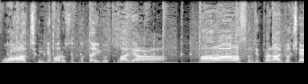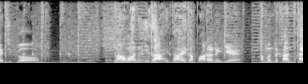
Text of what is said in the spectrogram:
와 전개 바로 습붙다 이거 어떡하냐 아 성적 별로 안 좋지 지금. 나만은 이거 아니다 이가 바라는 게. 한 번 더 간다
